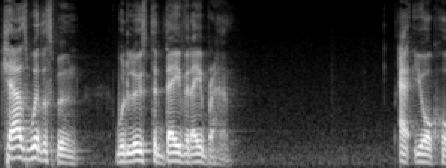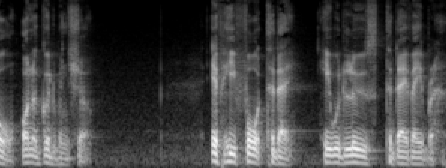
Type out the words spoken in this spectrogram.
Chazz Witherspoon would lose to David Abraham at York Hall on a Goodwin show. If he fought today, he would lose to Dave Abraham.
